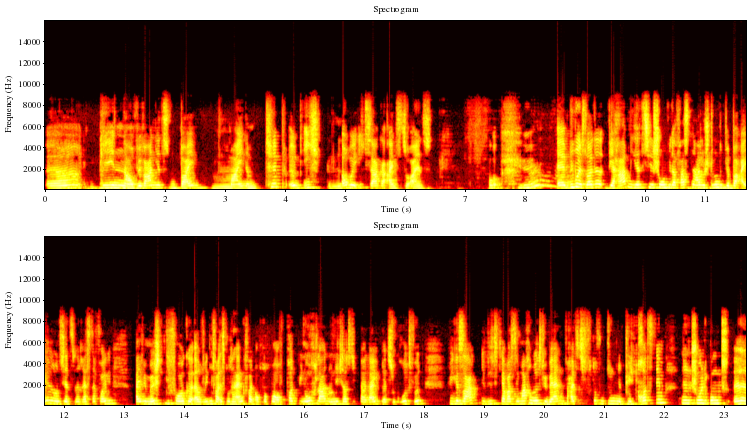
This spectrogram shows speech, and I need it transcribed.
äh, genau, wir waren jetzt bei meinem Tipp und ich glaube, ich sage 1 zu 1. Okay. Ähm, übrigens, Leute, wir haben jetzt hier schon wieder fast eine halbe Stunde. Wir beeilen uns jetzt den Rest der Folge, weil wir möchten die Folge, auf jeden Fall ist mir gerade eingefallen, auch nochmal auf Podbean hochladen und nicht, dass die Datei wieder zu groß wird. Wie gesagt, ihr wisst ja, was ihr machen müsst. Wir werden, falls es so funktioniert, natürlich trotzdem eine Entschuldigungs, äh,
